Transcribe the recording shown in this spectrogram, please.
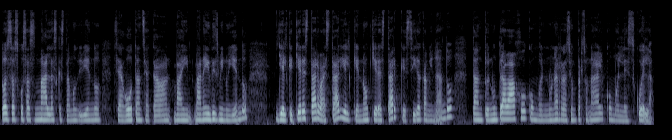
Todas esas cosas malas que estamos viviendo se agotan, se acaban, van a ir disminuyendo. Y el que quiere estar va a estar y el que no quiere estar, que siga caminando, tanto en un trabajo como en una relación personal, como en la escuela.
